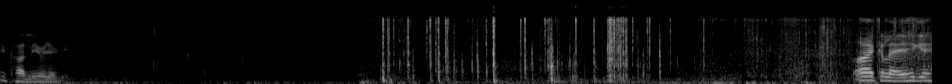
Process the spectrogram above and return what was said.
ਇਹ ਖਾਲੀ ਹੋ ਜਾਏਗੀ। ਆ ਇੱਕ ਲਏ ਸੀਗੇ,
